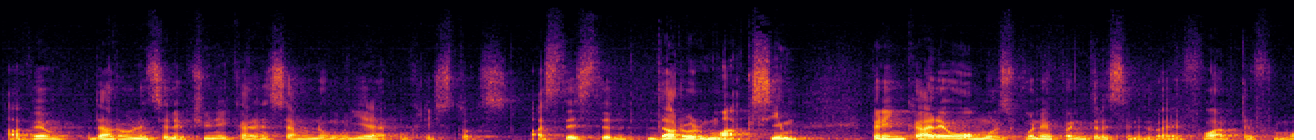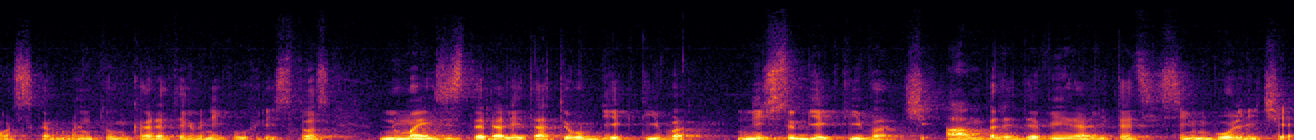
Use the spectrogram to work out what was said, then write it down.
avem darul înțelepciunii care înseamnă unirea cu Hristos. Asta este darul maxim prin care omul, spune Părintele Săniloae foarte frumos, că în momentul în care te-ai unit cu Hristos, nu mai există realitate obiectivă, nici subiectivă, ci ambele devin realități simbolice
